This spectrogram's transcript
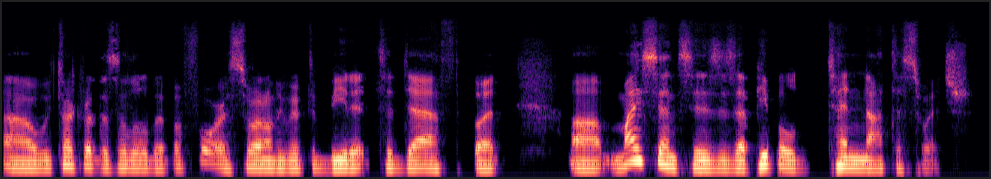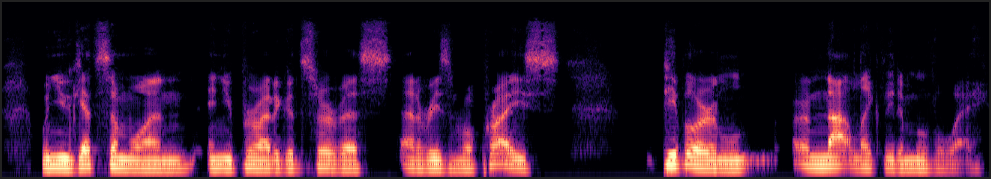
uh, we've talked about this a little bit before, so I don't think we have to beat it to death. But uh, my sense is is that people tend not to switch. When you get someone and you provide a good service at a reasonable price, people are are not likely to move away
